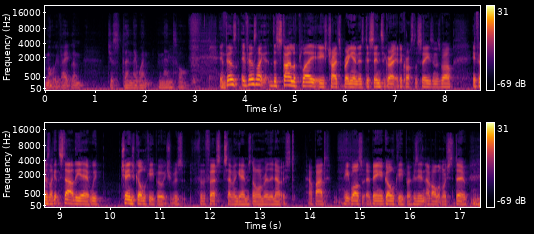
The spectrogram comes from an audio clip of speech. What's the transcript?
motivate them. Just then they went mental. It feels it feels like the style of play he's tried to bring in is disintegrated across the season as well. It feels like at the start of the year we changed goalkeeper, which was for the first seven games no one really noticed how bad he was at being a goalkeeper because he didn't have all that much to do. Mm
